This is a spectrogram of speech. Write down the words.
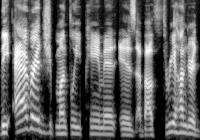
The average monthly payment is about $300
